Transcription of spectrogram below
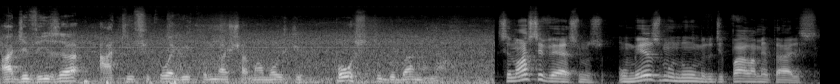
A divisa aqui ficou ali, como nós chamamos de posto do Bananal. Se nós tivéssemos o mesmo número de parlamentares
